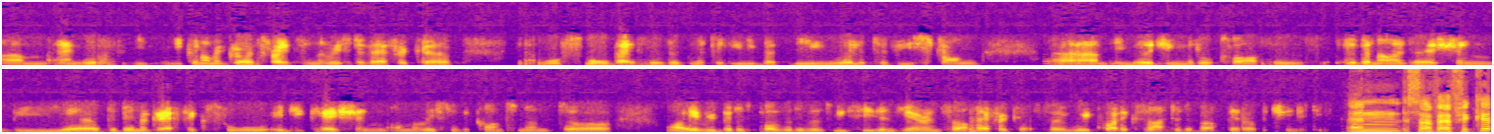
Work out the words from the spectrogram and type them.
Um, and with economic growth rates in the rest of Africa, you know, off small bases, admittedly, but being relatively strong, um, emerging middle classes, urbanization, the uh, the demographics for education on the rest of the continent are, are every bit as positive as we see them here in South Africa. So we're quite excited about that opportunity. And South Africa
